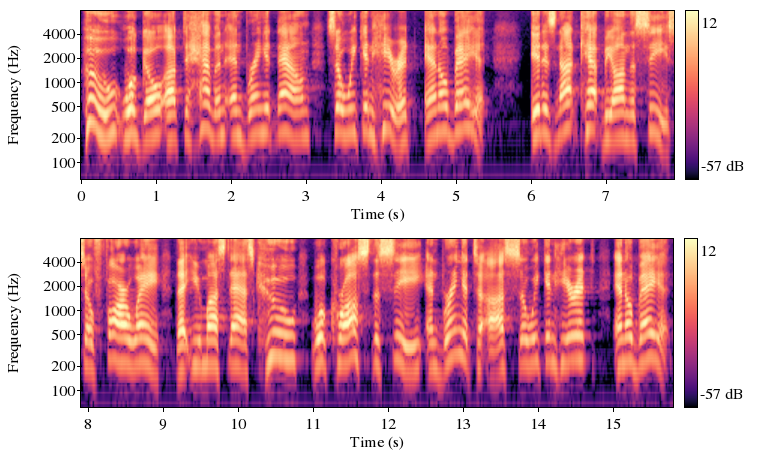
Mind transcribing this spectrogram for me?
Who will go up to heaven and bring it down so we can hear it and obey it? It is not kept beyond the sea, so far away that you must ask, Who will cross the sea and bring it to us so we can hear it and obey it?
